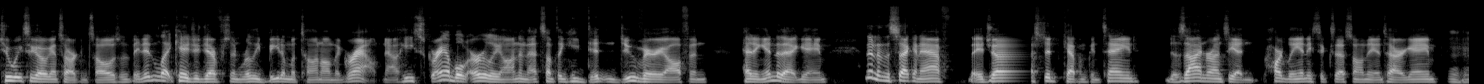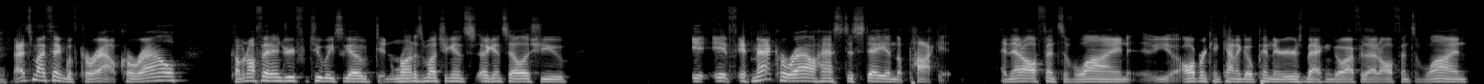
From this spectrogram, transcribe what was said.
two weeks ago against Arkansas was that they didn't let KJ Jefferson really beat him a ton on the ground. Now he scrambled early on, and that's something he didn't do very often heading into that game. Then in the second half, they adjusted, kept him contained. Design runs, he had hardly any success on the entire game. That's my thing with Corral. Corral, coming off that injury from two weeks ago, didn't run as much against against LSU. If if Matt Corral has to stay in the pocket and that offensive line, Auburn can kind of go pin their ears back and go after that offensive line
